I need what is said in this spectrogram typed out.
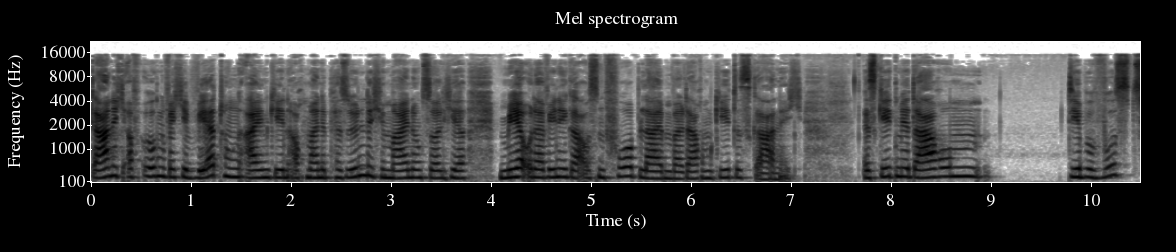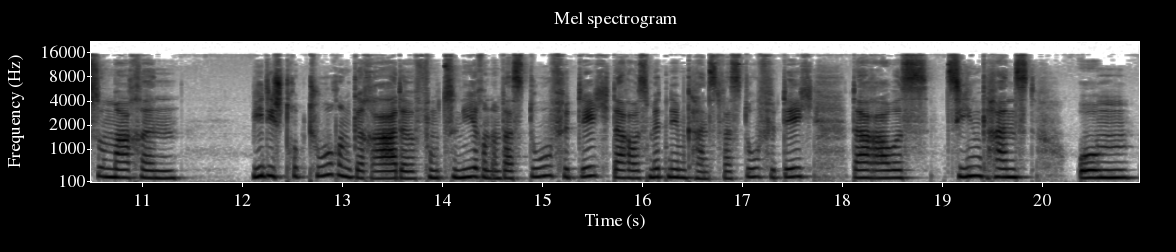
gar nicht auf irgendwelche Wertungen eingehen. Auch meine persönliche Meinung soll hier mehr oder weniger außen vor bleiben, weil darum geht es gar nicht. Es geht mir darum, dir bewusst zu machen, wie die Strukturen gerade funktionieren und was du für dich daraus mitnehmen kannst, was du für dich daraus ziehen kannst, um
